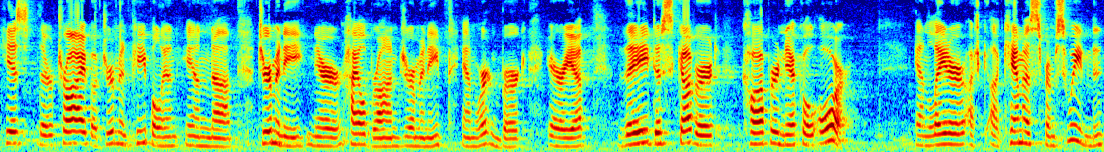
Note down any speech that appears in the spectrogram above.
his their tribe of German people in in uh, Germany near Heilbronn, Germany, and Württemberg area, they discovered copper nickel ore. And later, a, a chemist from Sweden,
